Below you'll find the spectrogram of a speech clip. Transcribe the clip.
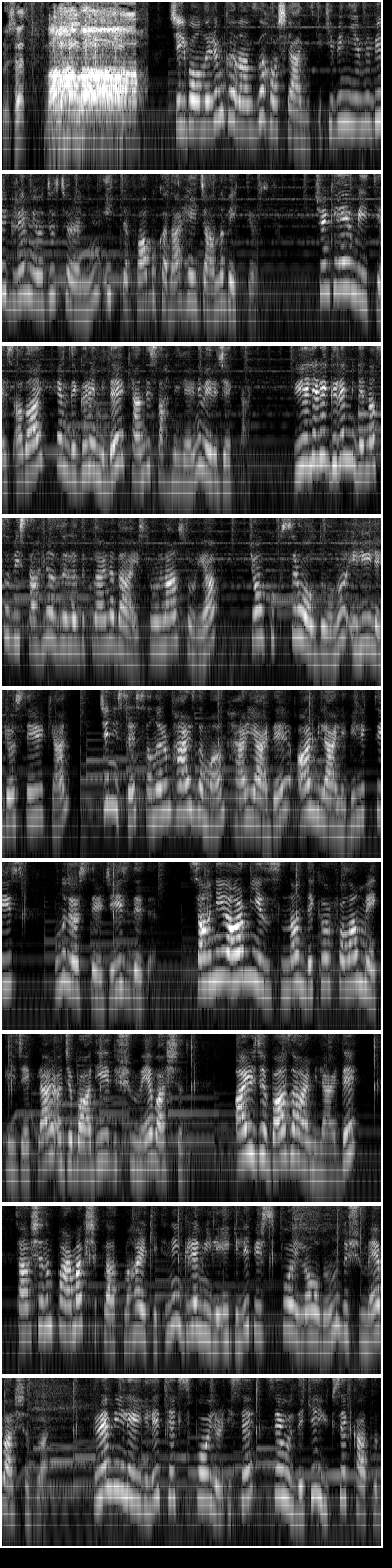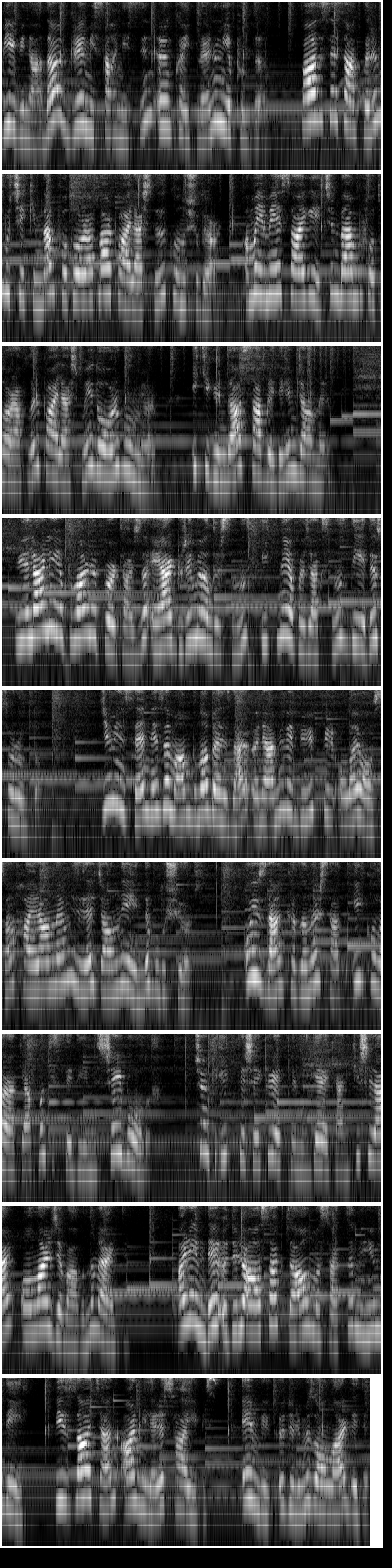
Reset. Merhaba. Jelibonlarım kanalımıza hoş geldiniz. 2021 Grammy ödül töreninin ilk defa bu kadar heyecanla bekliyoruz. Çünkü hem BTS aday hem de Grammy'de kendi sahnelerini verecekler. Üyeleri Grammy'de nasıl bir sahne hazırladıklarına dair sorulan soruya Jungkook sır olduğunu eliyle gösterirken Jin ise sanırım her zaman her yerde ARMY'lerle birlikteyiz, bunu göstereceğiz dedi. Sahneye ARMY yazısından dekor falan mı ekleyecekler acaba diye düşünmeye başladım. Ayrıca bazı armilerde tavşanın parmak şıklatma hareketinin Grammy ile ilgili bir spoiler olduğunu düşünmeye başladılar. Grammy ile ilgili tek spoiler ise Seul'deki yüksek katlı bir binada Grammy sahnesinin ön kayıtlarının yapıldığı. Bazı ses tankların bu çekimden fotoğraflar paylaştığı konuşuluyor. Ama emeğe saygı için ben bu fotoğrafları paylaşmayı doğru bulmuyorum. İki gün daha sabredelim canlarım. Üyelerle yapılan röportajda eğer Grammy alırsanız ilk ne yapacaksınız diye de soruldu. Jimin ise ne zaman buna benzer önemli ve büyük bir olay olsa hayranlarımız ile canlı yayında buluşuyoruz. O yüzden kazanırsak ilk olarak yapmak istediğimiz şey bu olur. Çünkü ilk teşekkür etmemiz gereken kişiler onlar cevabını verdi. Arem'de ödülü alsak da almasak da mühim değil. Biz zaten armilere sahibiz. En büyük ödülümüz onlar dedi.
